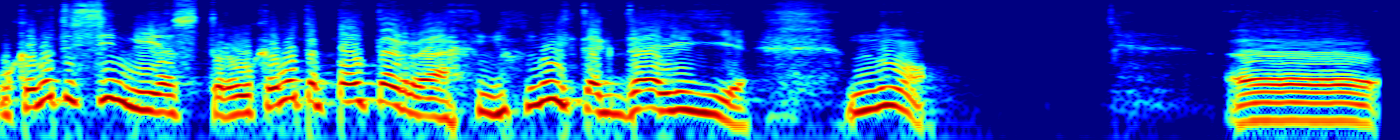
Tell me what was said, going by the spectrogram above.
у кого-то семестр, у кого-то полтора, ну, ну и так далее. Но... Э,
